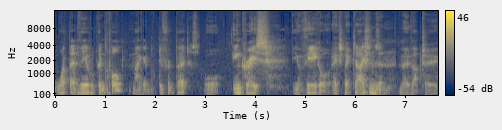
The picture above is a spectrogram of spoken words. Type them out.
what that vehicle can pull make a different purchase or increase your vehicle expectations and move up to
